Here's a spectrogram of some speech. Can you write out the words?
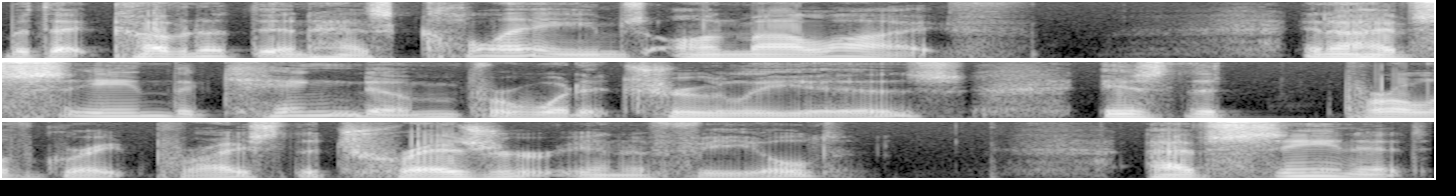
but that covenant then has claims on my life and I have seen the kingdom for what it truly is, is the pearl of great price, the treasure in a field. I've seen it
